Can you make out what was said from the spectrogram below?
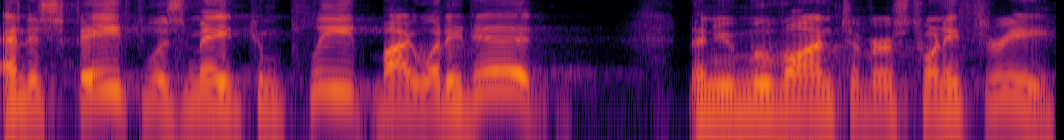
and his faith was made complete by what he did. Then you move on to verse 23.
